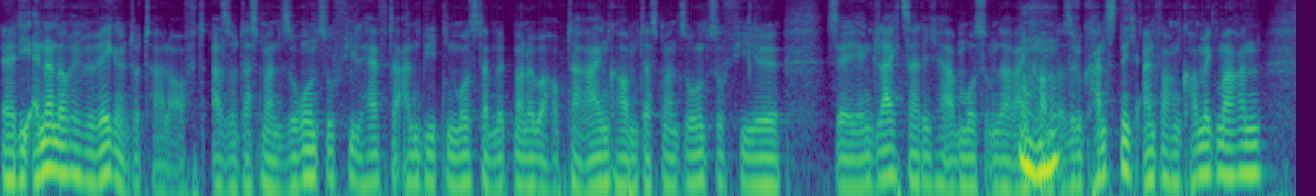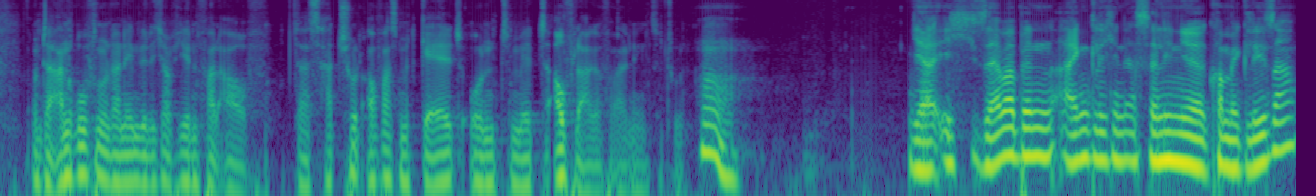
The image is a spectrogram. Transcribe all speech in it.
Äh, die ändern doch ihre Regeln total oft. Also, dass man so und so viel Hefte anbieten muss, damit man überhaupt da reinkommt, dass man so und so viel Serien gleichzeitig haben muss, um da reinkommt. Mhm. Also, du kannst nicht einfach einen Comic machen und da anrufen und dann nehmen die dich auf jeden Fall auf. Das hat schon auch was mit Geld und mit Auflage vor allen Dingen zu tun. Hm. Ja, ich selber bin eigentlich in erster Linie Comicleser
